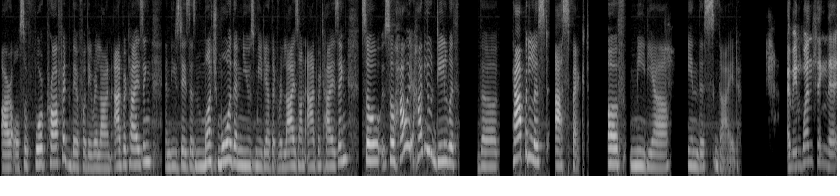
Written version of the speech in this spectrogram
are also for profit. Therefore, they rely on advertising. And these days, there's much more than news media that relies on advertising. So, so how how do you deal with the capitalist aspect of media in this guide? I mean, one thing that,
